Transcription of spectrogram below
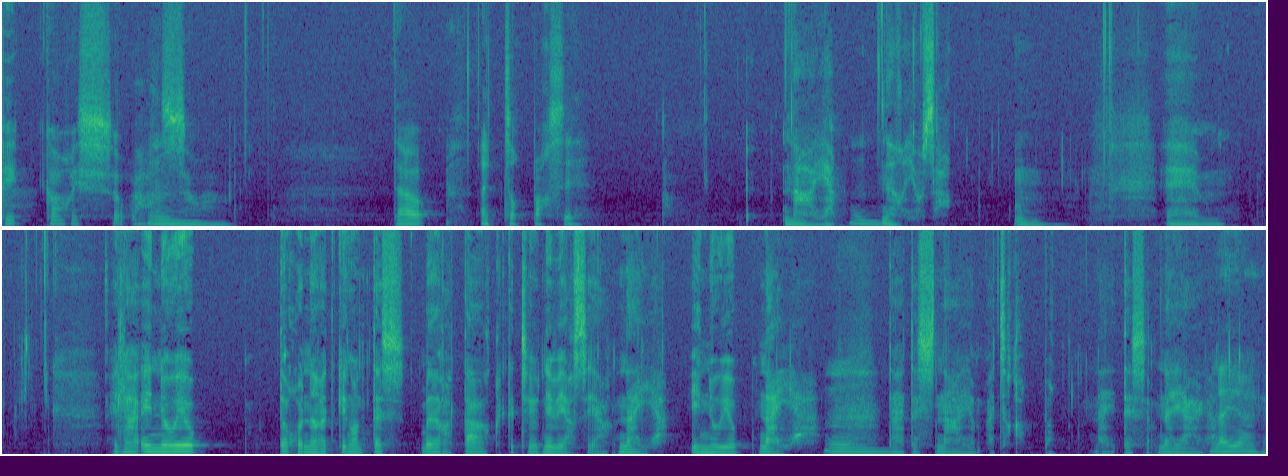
пиккориссуарсо таа атсерпарси наая нериусаа м эм эла инуиуп тоқунерат кингортас меэқартаагаққатиу нивиарсиаа ная инуиуп ная таа таснааям атеқарпо най тассам наяага наяага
